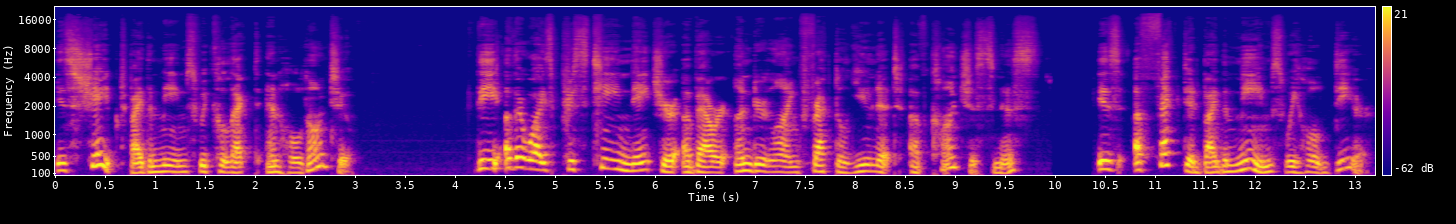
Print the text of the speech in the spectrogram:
is shaped by the memes we collect and hold on to. The otherwise pristine nature of our underlying fractal unit of consciousness is affected by the memes we hold dear,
